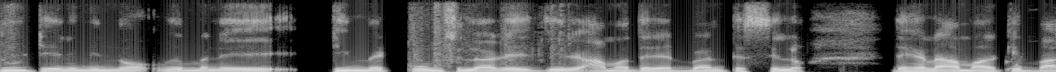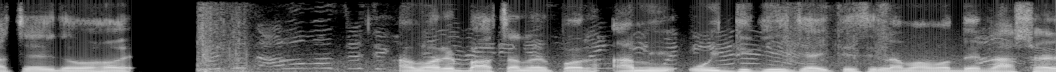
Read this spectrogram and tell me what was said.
দুইটা এনিমি মানে টিমমেট কম ছিল আর এই যে আমাদের অ্যাডভান্টেজ ছিল। দেখেন, আমাকে বাঁচাই দেওয়া হয়। আমারে বাঁচানোর পর আমি ওই দিকেই যাইতেছিলাম আমাদের রাশার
